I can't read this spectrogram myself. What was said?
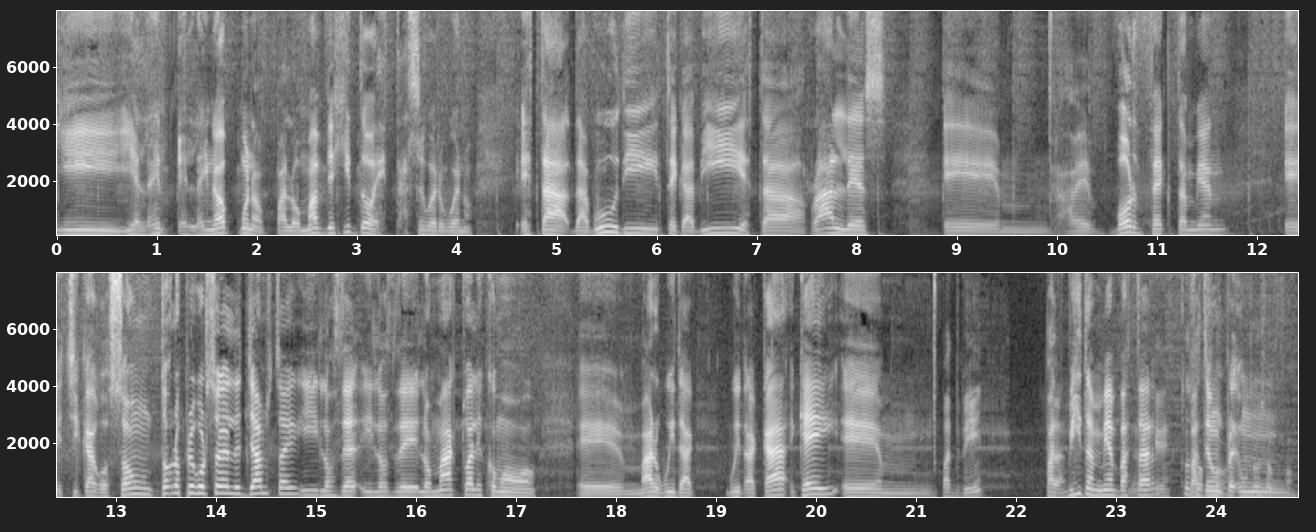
Y, y el, line- el line-up, bueno, para los más viejitos está súper bueno. Está Dabuti, TKB, está Rales, eh, a ver, Vorfek también, eh, Chicago Sound, todos los precursores de Jamstyle y los de y los de los más actuales como eh, Mark with a, with a K, K, eh, Pat B. Pat. B también va a estar, va a tener un, un, fun.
